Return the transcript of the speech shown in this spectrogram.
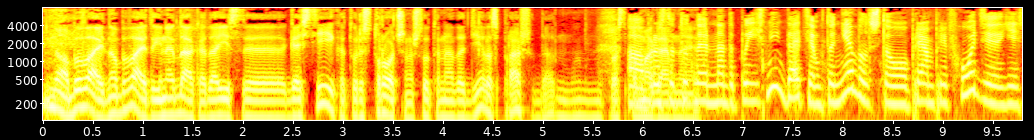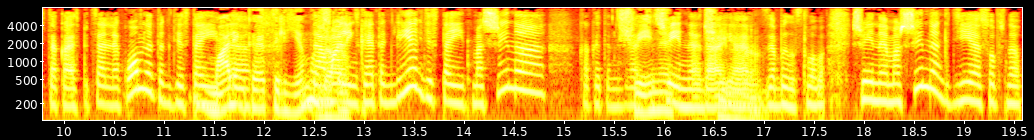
Но бывает, но бывает иногда, когда есть э, гостей, которые срочно что-то надо делать, спрашивают, да, мы просто помогаем. А, просто тут, наверное, надо пояснить, да, тем, кто не был, что прямо при входе есть такая специальная комната, где стоит... Маленькое ателье, Да, маленькое ателье, где стоит машина, как это называется? Швейная. Да, я забыла слово. Швейная машина, где, собственно,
